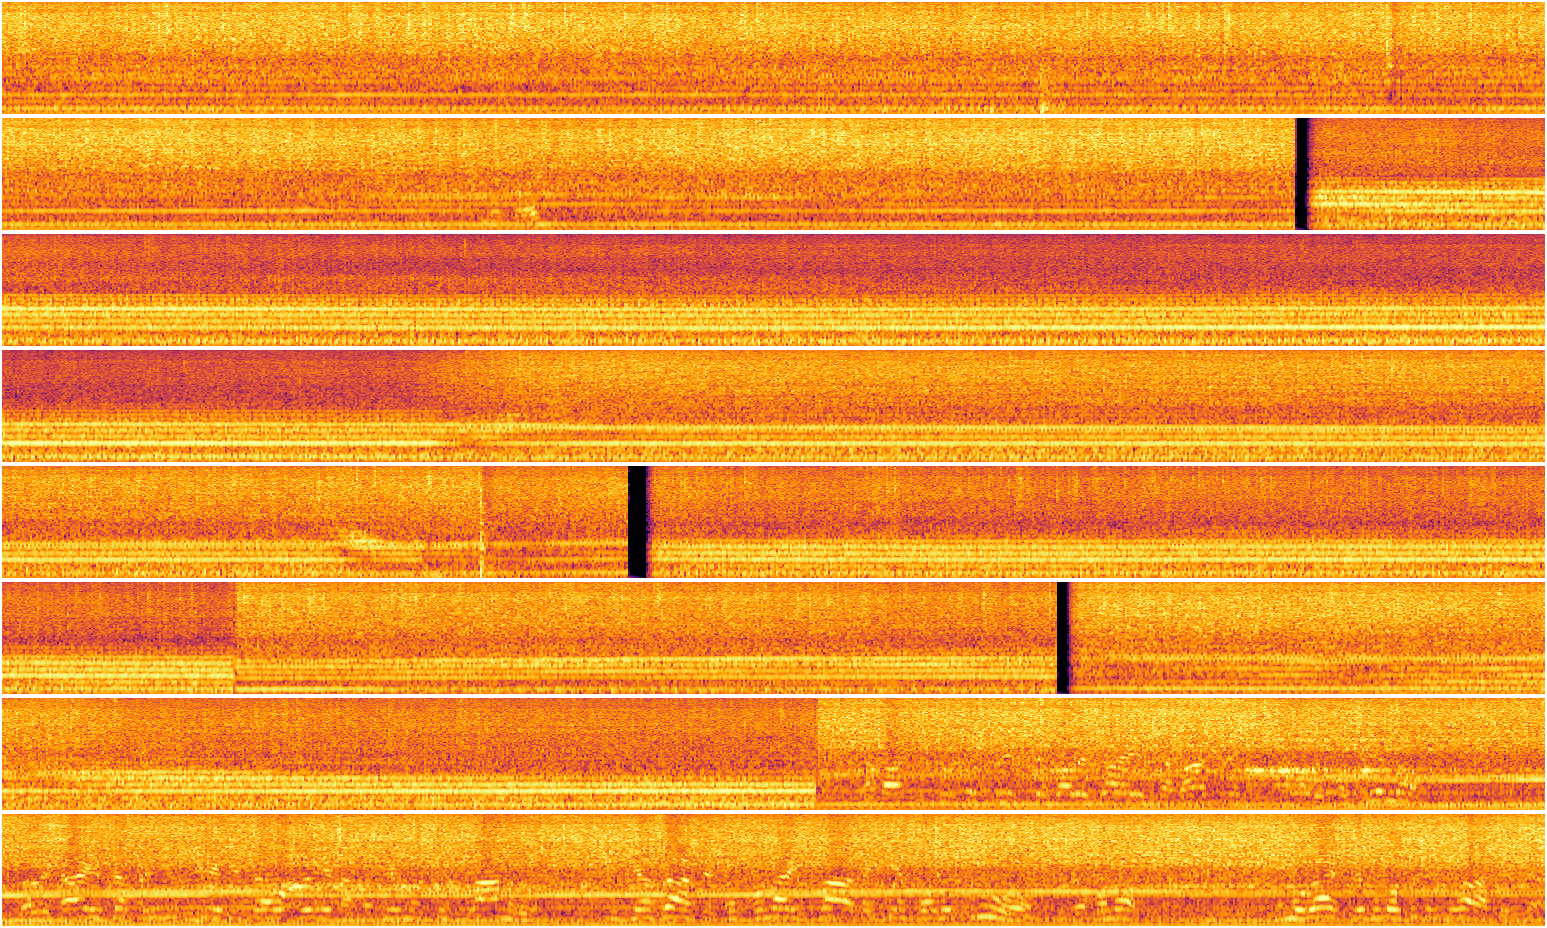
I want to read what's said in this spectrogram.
Намагається приїздити ця опина, потрібно цю шлангу підв'язати, щоб вона йшла таким полукругом, щоб воно йому легше було туди діватися.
